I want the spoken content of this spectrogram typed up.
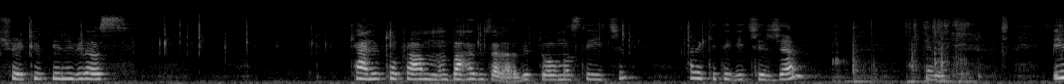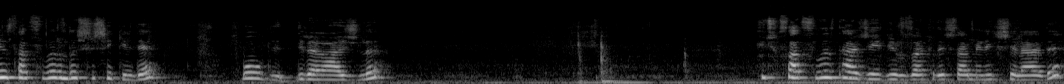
Şöyle köklerini biraz kendi toprağımın daha güzel adapte olması için harekete geçireceğim. Evet. Benim saksılarım da şu şekilde bol drenajlı. Küçük saksıları tercih ediyoruz arkadaşlar menekşelerde.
